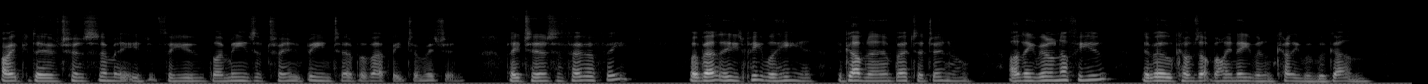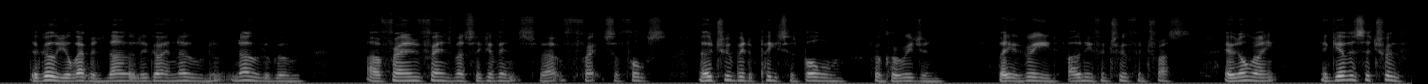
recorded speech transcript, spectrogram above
Orac, they've transmitted for you by means of tra- beam telepathy transmission. Blake, telepathy? What about these people here? The governor and better general. Are they real enough for you? Neville comes up behind Avon and Cally with a gun. Legault, your weapons. No, Legault, no, no, Legault. Our friend, friends must be convinced, without threats of force, no true bit of peace was born from coercion. They agreed, only from truth and trust. Evan, all right, then give us the truth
